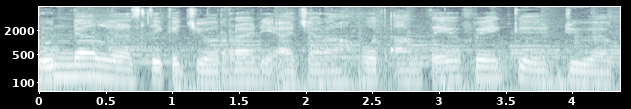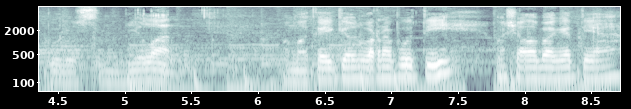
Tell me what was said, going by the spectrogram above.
Bunda Lesti Kejora di acara HUT ANTV ke-29 Memakai gaun warna putih, Masya Allah banget ya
